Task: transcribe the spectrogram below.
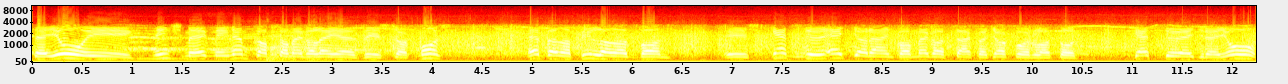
De jó ég! Nincs meg, még nem kapta meg a lejelzést, csak most ebben a pillanatban és kettő egy arányban megadták a gyakorlatot. Kettő egyre jó,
